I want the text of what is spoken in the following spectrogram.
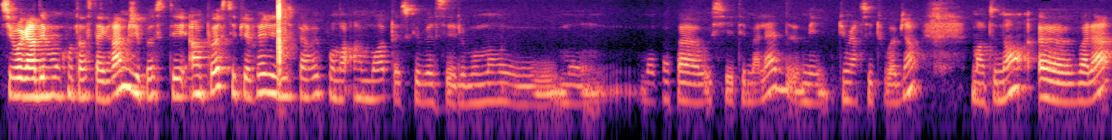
si vous regardez mon compte Instagram, j'ai posté un post et puis après j'ai disparu pendant un mois parce que bah, c'est le moment où mon, mon papa a aussi été malade, mais du merci, tout va bien maintenant. Euh, voilà.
